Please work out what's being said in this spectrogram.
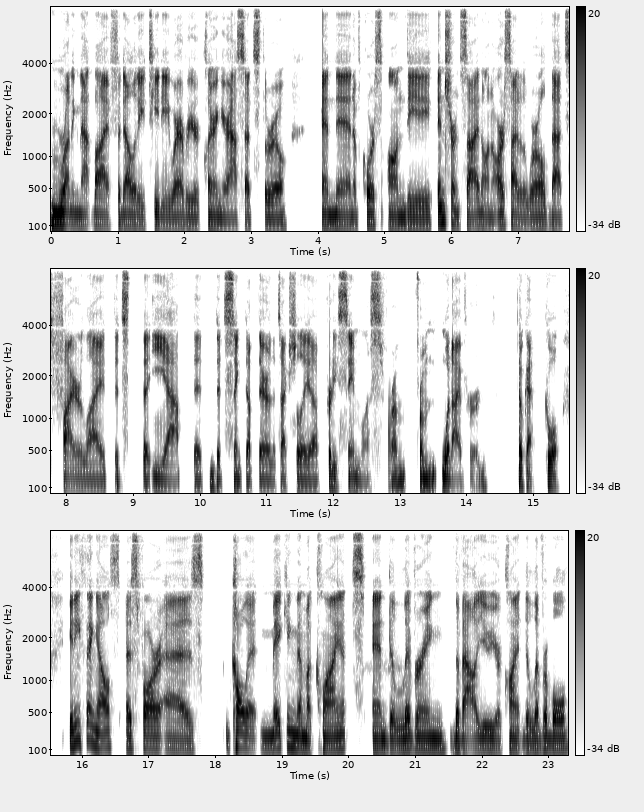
running that by Fidelity, TD, wherever you're clearing your assets through. And then, of course, on the insurance side, on our side of the world, that's Firelight. That's the e app that that's synced up there. That's actually uh, pretty seamless from from what I've heard. Okay, cool. Anything else as far as call it making them a client and delivering the value, your client deliverable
